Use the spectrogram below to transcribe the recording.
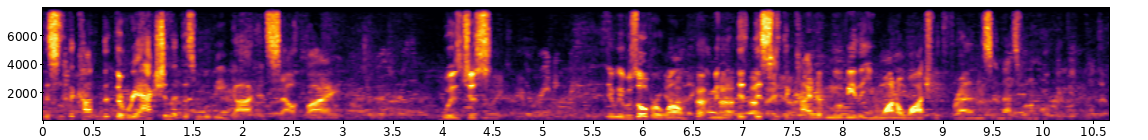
this is the con- the reaction that this movie got at South by was just it, was overwhelming. I mean, this, this is the kind of movie that you want to watch with friends, and that's what I'm hoping people will do.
